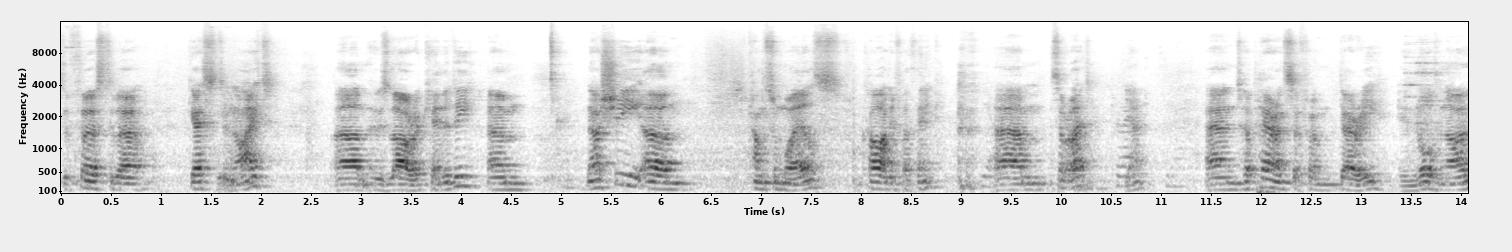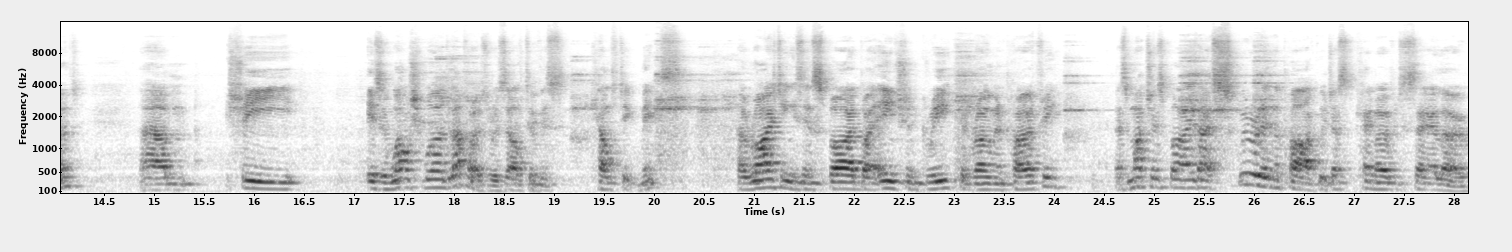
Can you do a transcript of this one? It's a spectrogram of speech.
the first of our guests tonight, um, who's Lara Kennedy. Um, now she um, comes from Wales, Cardiff I think. Um, is that right? Correct. Yeah. And her parents are from Derry in Northern Ireland. Um, she is a Welsh word lover as a result of this Celtic mix. Her writing is inspired by ancient Greek and Roman poetry, as much as by that squirrel in the park who just came over to say hello.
